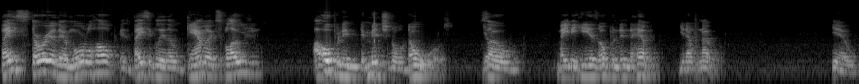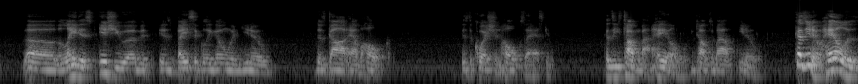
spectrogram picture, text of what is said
base story of the Immortal Hulk is basically those gamma explosions are opening dimensional doors. Yep. So maybe he is opened into heaven. You don't know. You know, uh, the latest issue of it is basically going, you know, does God have a Hulk? Is the question Hulk's asking. Because he's talking about hell. He talks about, you know, because, you know, hell is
